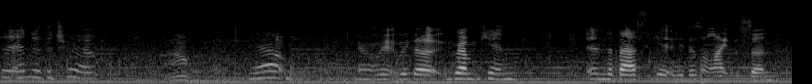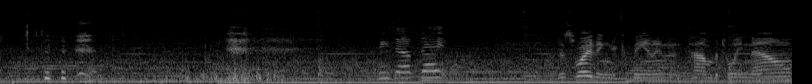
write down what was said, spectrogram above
The end of the trip. Yep. And we, we got Grumpkin in the basket. He doesn't like the sun. Visa update? Just waiting. It could be any time between now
